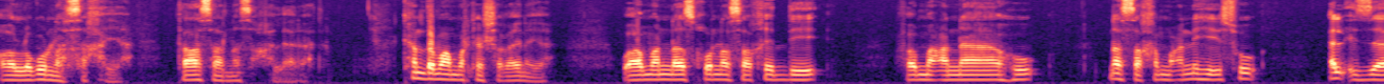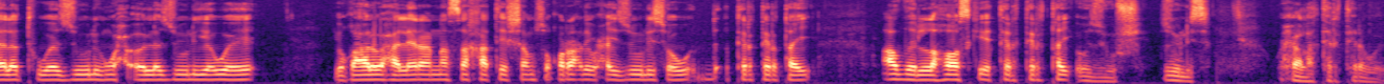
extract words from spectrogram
oo lagu nasakhaya taasaa nasakha la ihahda kan dambaa marka shaqeynaya wa ama naskhu nasakhidii fa macnaahu nasakha macnihiisu alisaalatu waa zuulin wax oo la zuuliya weeye. Yuqaalu waxaa layihaha nasakhat ishamsu qoraxdii waxay zuulisoo tirtirtay adilla hooskii tirtirtay oo zuush zuulis wixii la tirtira wey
